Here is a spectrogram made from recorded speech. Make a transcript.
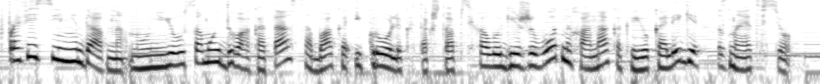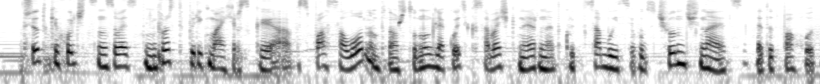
В профессии недавно, но у нее у самой два кота, собака и кролик. Так что о психологии животных она, как и ее коллеги, знает все все-таки хочется называть это не просто парикмахерской, а спа-салоном, потому что ну, для котика, собачки, наверное, это какое-то событие. Вот с чего начинается этот поход?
